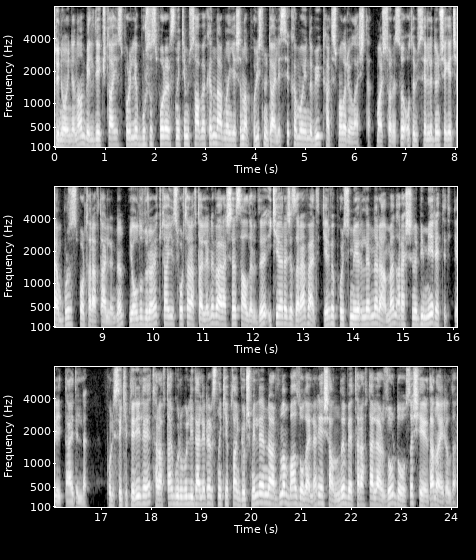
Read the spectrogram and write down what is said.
Dün oynanan Belediye Kütahya Spor ile Bursa Spor arasındaki müsabakanın ardından yaşanan polis müdahalesi kamuoyunda büyük tartışmalara yol açtı. Maç sonrası otobüsleriyle dönüşe geçen Bursa Spor taraftarlarının yolda durarak Kütahya Spor taraftarlarına ve araçlara saldırdığı, iki araca zarar verdikleri ve polisin uyarılarına rağmen araçlarını binmeyi reddettikleri iddia edildi. Polis ekipleriyle taraftar grubu liderleri arasındaki yapılan görüşmelerin ardından bazı olaylar yaşandı ve taraftarlar zor da olsa şehirden ayrıldı.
